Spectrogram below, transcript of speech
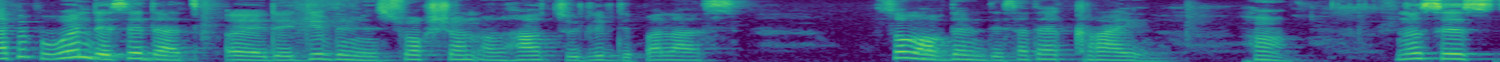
My people, when they said that uh, they gave them instruction on how to leave the palace, some of them they started crying. Hmm. No says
